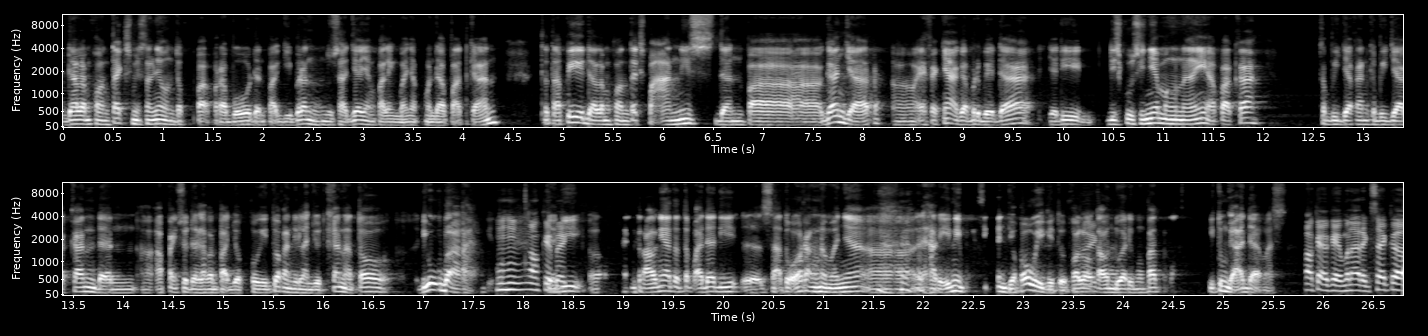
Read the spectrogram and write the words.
Dalam konteks misalnya untuk Pak Prabowo dan Pak Gibran tentu saja yang paling banyak mendapatkan, tetapi dalam konteks Pak Anies dan Pak Ganjar efeknya agak berbeda. Jadi diskusinya mengenai apakah kebijakan-kebijakan dan uh, apa yang sudah dilakukan Pak Jokowi itu akan dilanjutkan atau diubah. Gitu. Mm -hmm, okay, Jadi uh, sentralnya tetap ada di uh, satu orang namanya uh, hari ini Presiden Jokowi gitu. Kalau tahun 2004 itu nggak ada, Mas. Oke, oke, menarik. Saya ke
